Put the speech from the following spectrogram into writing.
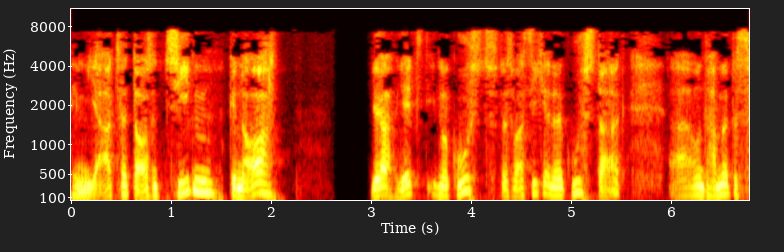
im Jahr 2007, genau, ja, jetzt im August, das war sicher ein Augusttag, äh, und haben wir das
